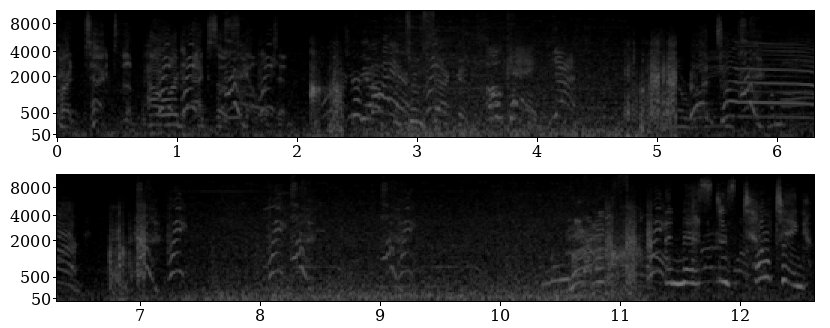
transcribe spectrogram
Protect the powered exoskeleton. Be out for two seconds. Okay. Yes. Attack! The nest is tilting.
